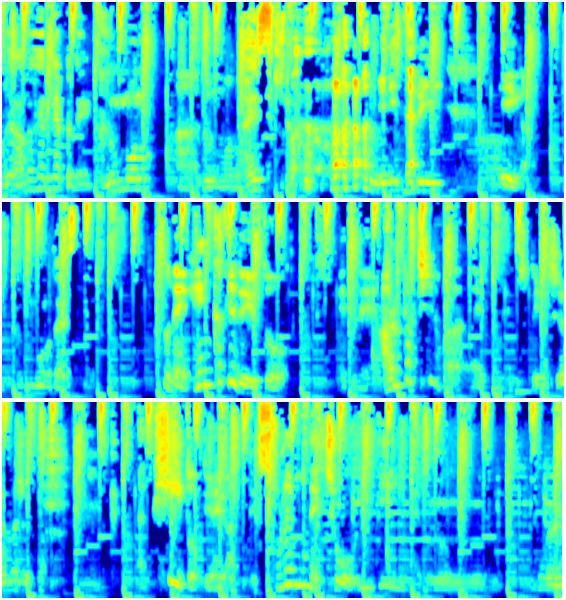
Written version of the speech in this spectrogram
俺あの辺のやっぱね、軍物あ軍物、大好きなの。ミリタリー映画。軍物大好あとね、変化球で言うと、えっとね、アルパチーノかなえっとね、ちょっと今調べましょうか。ヒートっていう映画あって、それもね、超いいいいんだけき。ど、うん。これ、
